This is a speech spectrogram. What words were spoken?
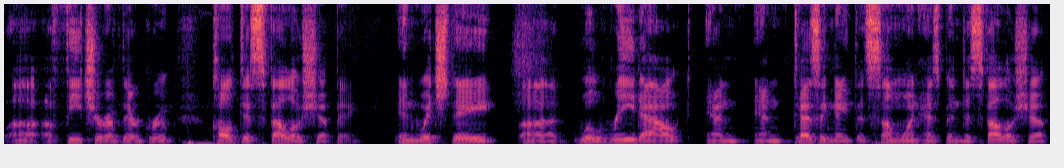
uh, a feature of their group called disfellowshipping, in which they uh, will read out and, and designate that someone has been disfellowshipped,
